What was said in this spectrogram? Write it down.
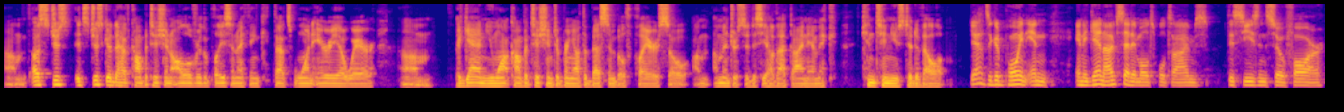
um, us just. It's just good to have competition all over the place, and I think that's one area where. Um, again, you want competition to bring out the best in both players. So I'm, I'm interested to see how that dynamic continues to develop. Yeah, it's a good point. And and again, I've said it multiple times this season so far.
